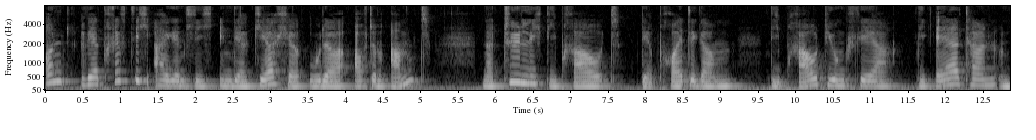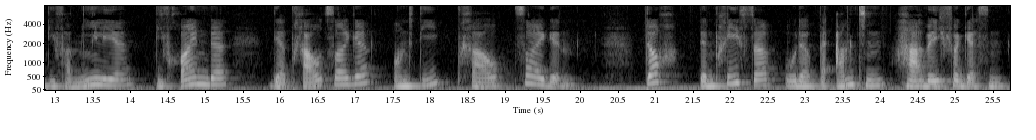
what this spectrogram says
Und wer trifft sich eigentlich in der Kirche oder auf dem Amt? Natürlich die Braut, der Bräutigam, die Brautjungfer, die Eltern und die Familie, die Freunde, der Trauzeuge und die Trauzeugin. Doch den Priester oder Beamten habe ich vergessen.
